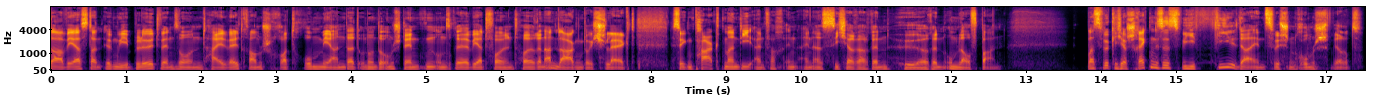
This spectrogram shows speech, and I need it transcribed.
da wäre es dann irgendwie blöd, wenn so ein Teil Weltraumschrott rummeandert und unter Umständen unsere wertvollen, teuren Anlagen durchschlägt. Deswegen parkt man die einfach in einer sichereren, höheren Umlaufbahn. Was wirklich erschreckend ist, ist, wie viel da inzwischen rumschwirrt.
